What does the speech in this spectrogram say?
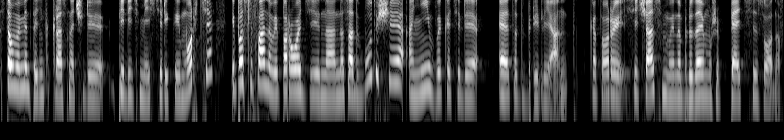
С того момента они как раз начали пилить вместе Рика и Морти, и после фановой пародии на «Назад в будущее» они выкатили этот бриллиант, который сейчас мы наблюдаем уже пять сезонов.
